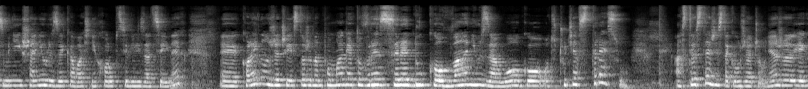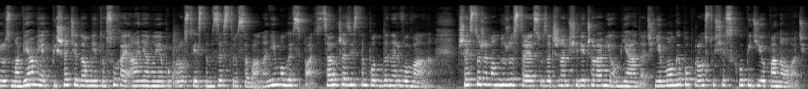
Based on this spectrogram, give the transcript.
zmniejszeniu ryzyka właśnie chorób cywilizacyjnych E, kolejną rzecz jest to, że nam pomaga to w zredukowaniu załogo odczucia stresu. A stres też jest taką rzeczą, nie? że jak rozmawiamy, jak piszecie do mnie, to słuchaj Ania, no ja po prostu jestem zestresowana, nie mogę spać, cały czas jestem poddenerwowana. Przez to, że mam dużo stresu, zaczynam się wieczorami obiadać, nie mogę po prostu się skupić i opanować.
